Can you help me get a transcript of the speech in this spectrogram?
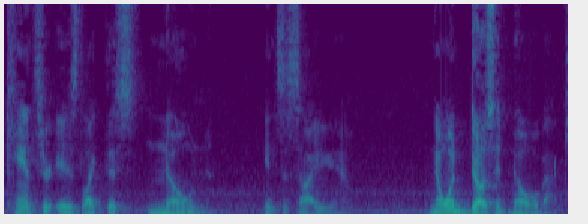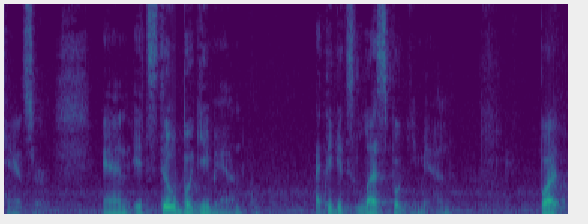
cancer is like this known in society now. No one doesn't know about cancer, and it's still boogeyman. I think it's less boogeyman, but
